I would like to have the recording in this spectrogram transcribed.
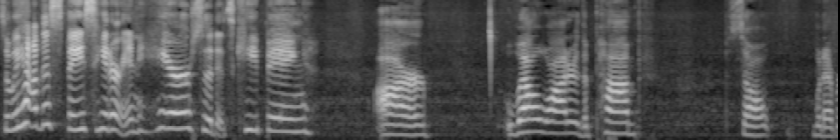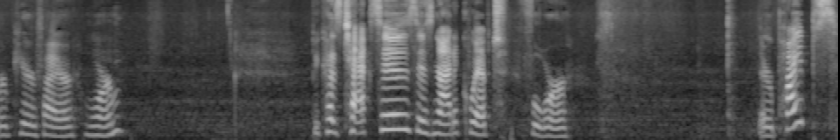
So we have the space heater in here so that it's keeping our well water, the pump, salt, whatever, purifier warm. Because Texas is not equipped for their pipes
